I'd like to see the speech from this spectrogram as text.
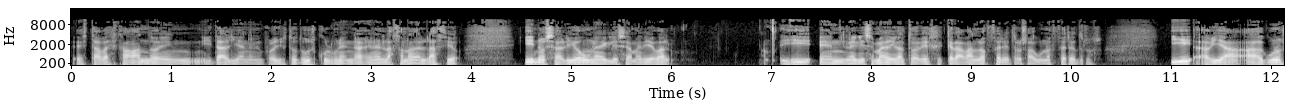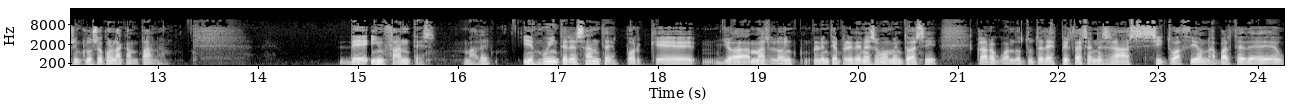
estaba excavando en Italia, en el proyecto Tusculum, en, en la zona del Lacio, y nos salió una iglesia medieval, y en la iglesia medieval todavía quedaban los féretros, algunos féretros, y había algunos incluso con la campana, de infantes, ¿vale? Y es muy interesante porque yo además lo, lo, interpreté en ese momento así. Claro, cuando tú te despiertas en esa situación, aparte del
